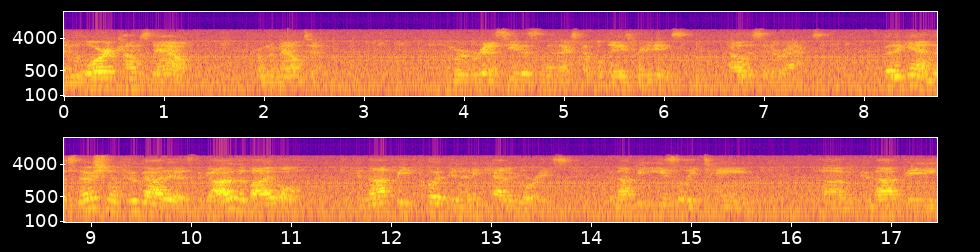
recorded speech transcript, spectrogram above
and the Lord comes down from the mountain. And we're, we're going to see this in the next couple days' readings, how this interacts. But again, this notion of who God is, the God of the Bible, cannot be put in any categories, cannot be easily tamed, um, cannot be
